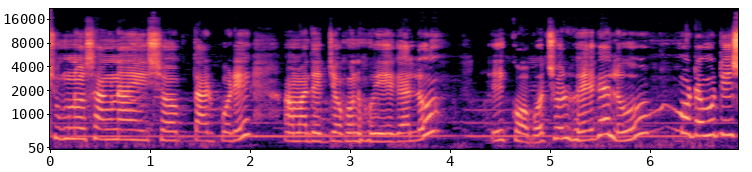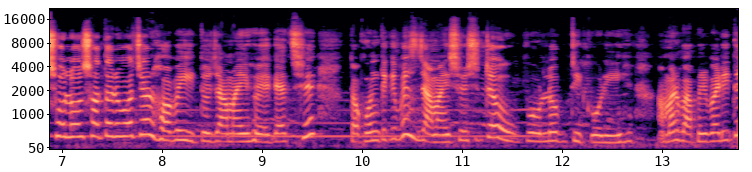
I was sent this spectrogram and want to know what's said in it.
শুকনো সাংনা এইসব। তারপরে আমাদের যখন হয়ে গেল, এই ক বছর হয়ে গেল মোটামুটি ষোলো, সতেরো বছর হবেই তো জামাই হয়ে গেছে। তখন থেকে বেশ জামাই ষষ্ঠীটা উপলব্ধি করি। আমার বাপের বাড়িতে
